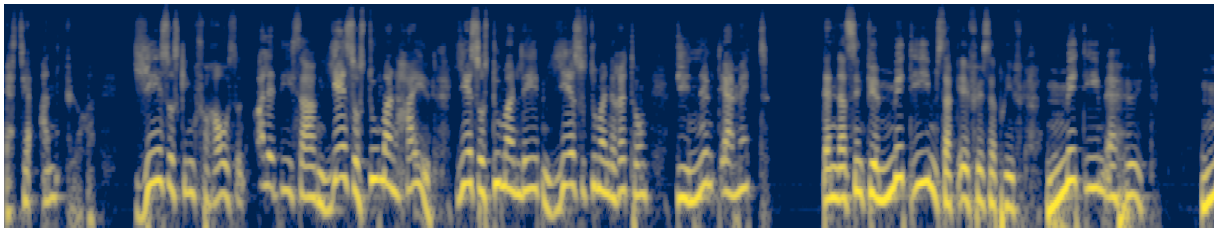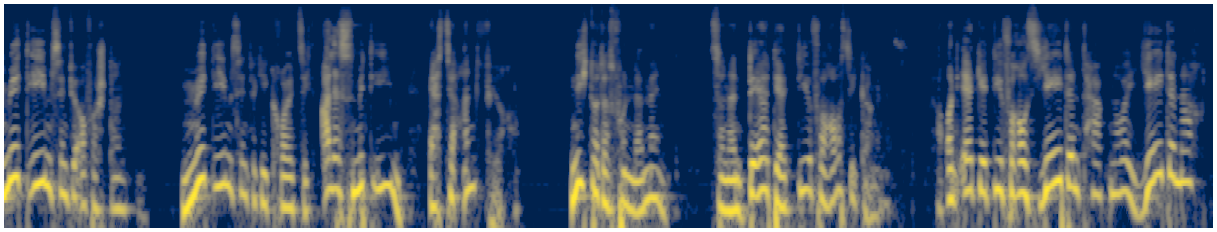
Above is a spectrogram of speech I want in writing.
Er ist der Anführer. Jesus ging voraus und alle, die sagen, Jesus, du mein Heil, Jesus, du mein Leben, Jesus, du meine Rettung, die nimmt er mit. Denn dann sind wir mit ihm, sagt Epheserbrief, mit ihm erhöht. Mit ihm sind wir auferstanden. Mit ihm sind wir gekreuzigt. Alles mit ihm. Er ist der Anführer. Nicht nur das Fundament, sondern der, der dir vorausgegangen ist. Und er geht dir voraus jeden Tag neu, jede Nacht,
